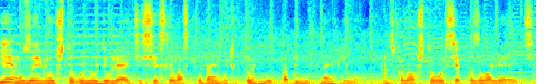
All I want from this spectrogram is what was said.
Я ему заявил, что вы не удивляетесь, если вас когда-нибудь кто-нибудь подымет на вилы. Он сказал, что вы себе позволяете.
